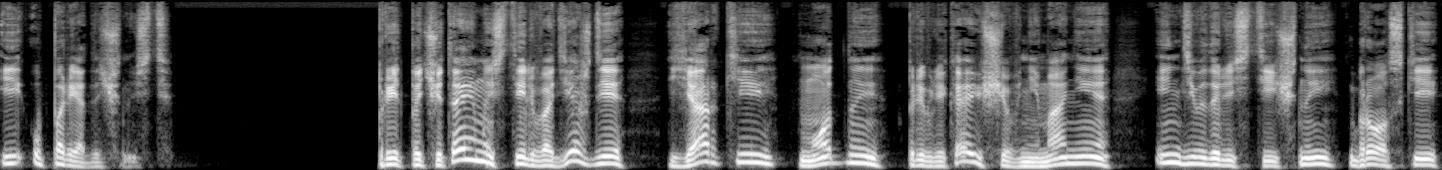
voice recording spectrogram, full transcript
и упорядоченность. Предпочитаемый стиль в одежде — яркий, модный, привлекающий внимание, индивидуалистичный, броский,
